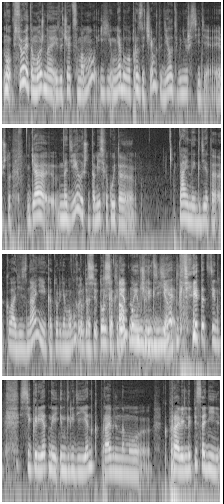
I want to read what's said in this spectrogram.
ну, все это можно изучать самому, и у меня был вопрос, зачем это делать в университете, что я надеялась, что там есть какой-то тайный где-то кладезь знаний, который я могу только, се- только там получить, ингредиент. Где, где этот секретный ингредиент к правильному, к правильной писанине.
